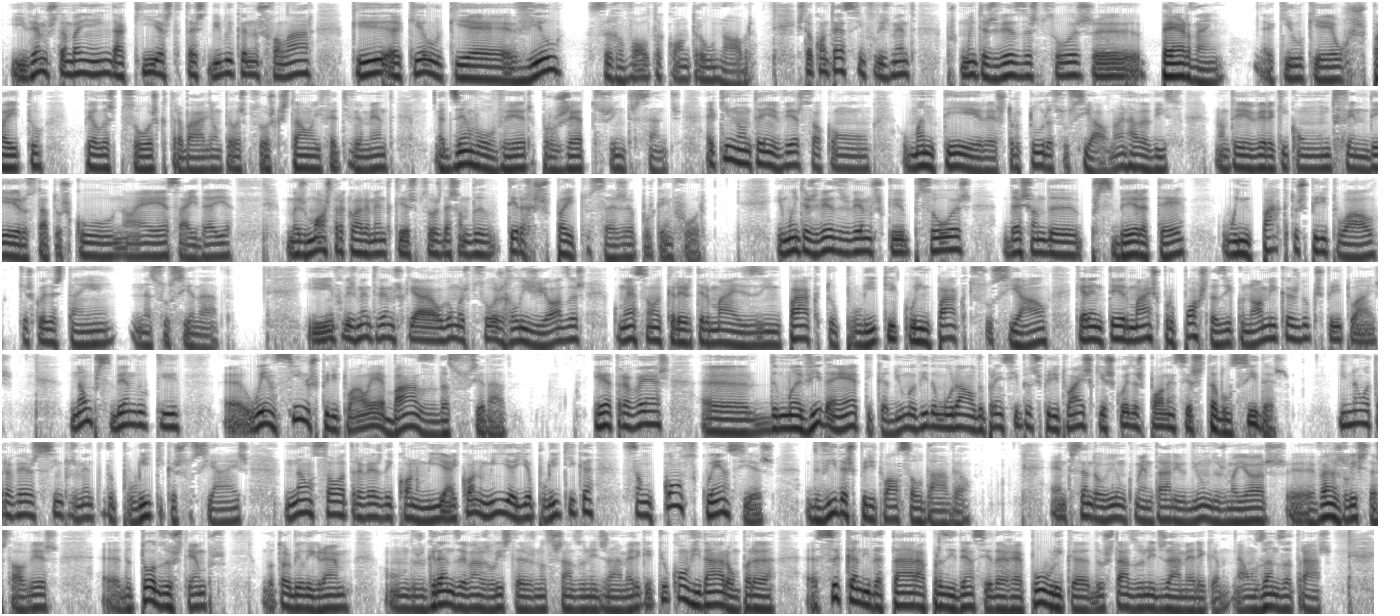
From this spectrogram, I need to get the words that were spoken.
E vemos também ainda aqui este texto bíblico a nos falar que aquele que é vil se revolta contra o nobre. Isto acontece, infelizmente, porque muitas vezes as pessoas uh, perdem aquilo que é o respeito pelas pessoas que trabalham, pelas pessoas que estão efetivamente a desenvolver projetos interessantes. Aqui não tem a ver só com o manter a estrutura social, não é nada disso. Não tem a ver aqui com defender o status quo, não é essa a ideia, mas mostra claramente que as pessoas deixam de ter respeito, seja por quem for. E muitas vezes vemos que pessoas deixam de perceber até o impacto espiritual que as coisas têm na sociedade. E infelizmente vemos que há algumas pessoas religiosas começam a querer ter mais impacto político, impacto social, querem ter mais propostas económicas do que espirituais. Não percebendo que uh, o ensino espiritual é a base da sociedade. É através uh, de uma vida ética, de uma vida moral, de princípios espirituais que as coisas podem ser estabelecidas. E não através simplesmente de políticas sociais, não só através da economia. A economia e a política são consequências de vida espiritual saudável. É interessante ouvir um comentário de um dos maiores eh, evangelistas, talvez, eh, de todos os tempos, Dr. Billy Graham, um dos grandes evangelistas nos Estados Unidos da América, que o convidaram para eh, se candidatar à presidência da República dos Estados Unidos da América, há uns anos atrás.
